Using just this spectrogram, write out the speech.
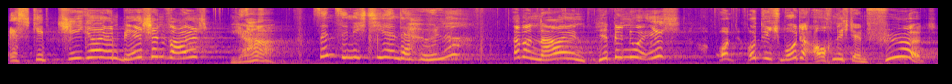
es gibt Tiger im Bärchenwald? Ja, Sind Sie nicht hier in der Höhle? Aber nein, hier bin nur ich. Und, und ich wurde auch nicht entführt.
